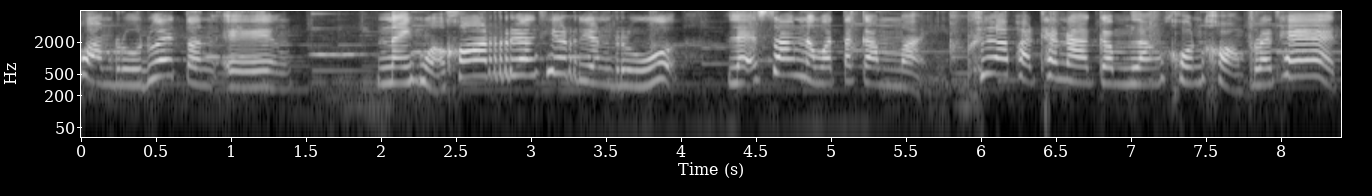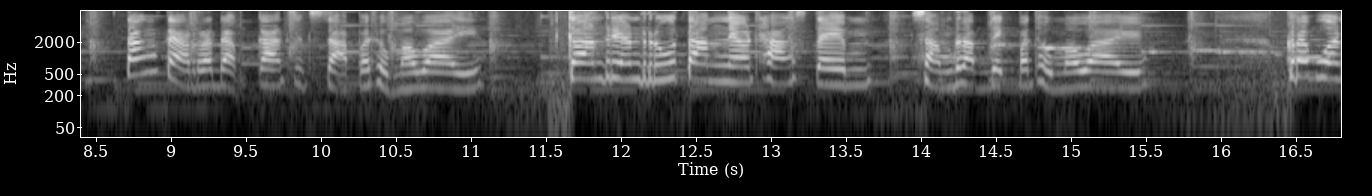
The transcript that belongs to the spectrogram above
ความรู้ด้วยตนเอง ในหัวข้อเรื่องที่เรียนรู้ และสร้างนวัตกรรมใหม่ เพื่อพัฒนากำลังคนของประเทศ ตั้งแต่ระดับการศึกษาปฐมวัยการเรียนรู้ตามแนวทาง STEM สำหรับเด็กปฐมวัย ระบวน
